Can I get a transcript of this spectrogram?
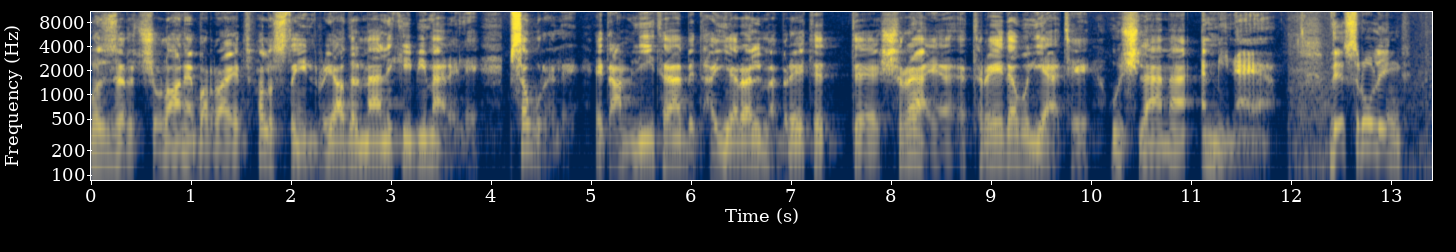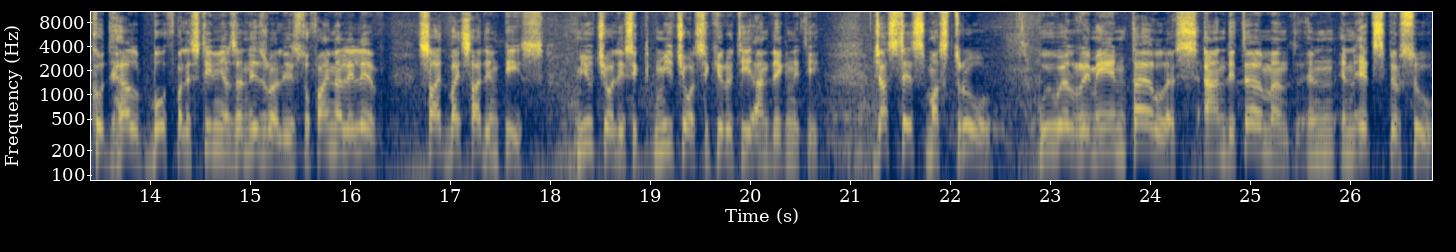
وزرت شولانة براية فلسطين. رياض المالكي بمارلي بصورلي اتعمليتا بتهيرا المبريتة شرايا تريدا ولياتي وشلامة أمينايا This ruling could help both Palestinians and Israelis to finally live side by side in peace, mutually, mutual security and dignity. Justice must rule. We will remain tireless and determined in, in its pursuit.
